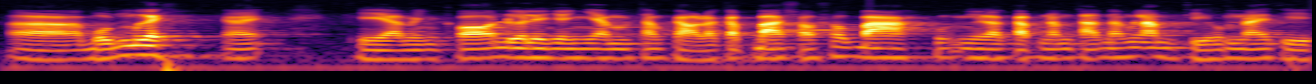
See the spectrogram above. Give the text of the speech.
uh, 40 đấy thì mình có đưa lên cho anh em tham khảo là cặp 3663 cũng như là cặp 5885 thì hôm nay thì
